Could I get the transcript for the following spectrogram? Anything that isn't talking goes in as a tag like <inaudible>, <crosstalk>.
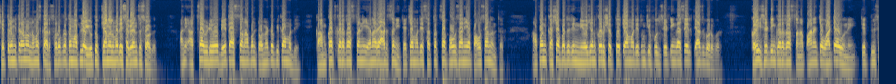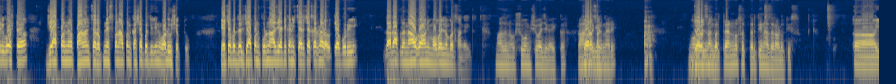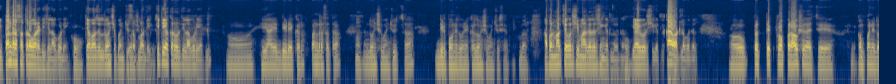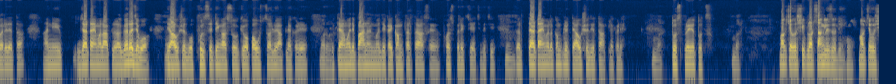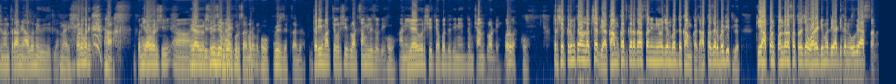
शेतकरी मित्रांनो नमस्कार. सर्वप्रथम आपल्या युट्यूब चॅनलमध्ये सगळ्यांचं स्वागत. आणि आजचा व्हिडिओ देत असताना आपण टोमॅटो पिकामध्ये कामकाज करत असताना येणाऱ्या अडचणी त्याच्यामध्ये सततचा पाऊस आणि या पावसानंतर आपण कशा पद्धतीने नियोजन करू शकतो त्यामध्ये तुमची फुल सेटिंग असेल त्याचबरोबर कळी सेटिंग करत असताना पानांच्या वाट्या होऊ नये ते दुसरी गोष्ट जे आपण पानांचा रपनेस पण आपण कशा पद्धतीने वाढवू शकतो याच्याबद्दलची आपण पूर्ण आज या ठिकाणी चर्चा करणार आहोत. त्यापूर्वी दादा आपलं नाव गाव आणि मोबाईल नंबर सांगायचं माझं नाव शुभम शिवाजी गायकर जोरात राहणार सांग. गिरणारे <clears throat> जोरात मोबाईल सांग. नंबर त्र्याण्णव सत्तर तीन हजार अडोतीस पंधरा सतरा वराठीची लागवड आहे हो त्या बाजूला दोनशे पंचवीस दोनशे प्लॉट आहे पंचवीस. किती एकरवरती लागवड आहे आपली अं, ही आहे दीड एकर पंधरा सतरा हं. आणि दोनशे पंचवीसचा दीड पावणे दोन एकर दोनशे पंचवीस आहे आपली. आपण मागच्या वर्षी मार्गदर्शन घेतलं होतं हो. या वर्षी घेतलं काय वाटलं बदल अं, प्रत्येक प्रॉपर औषधाचे कंपनीद्वारे देता आणि ज्या टायमाला आपल्याला गरज आहे बुवा हे औषध फुल सेटिंग असो किंवा पाऊस चालू आहे आपल्याकडे बरोबर त्यामध्ये पानांमध्ये काही कमतरता असेल फॉस्फरसची याची त्याची. तर त्या टायमाला कंप्लीट ते औषध येतं आपल्याकडे बरं. तो स्प्रे येतोच मागच्या वर्षी प्लॉट चांगलेच होते हो. मागच्या वर्षी नंतर आम्ही आलो नाही विजिटला नाही बरोबर आहे. <laughs> पण या वर्षी विजिट. भरपूर चालू बरोबर आहे. हो विजिट चालू. तरी मागच्या वर्षी प्लॉट चांगलेच होते हो आणि या वर्षी त्या पद्धतीने एकदम छान प्लॉट आहे बरोबर हो. तर शेतकरी मित्रांनो लक्षात घ्या कामकाज करत असताना नियोजनबद्ध कामकाज. आता जर बघितलं की आपण पंधरा सतराच्या व्हरायटीमध्ये या ठिकाणी उभे असताना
